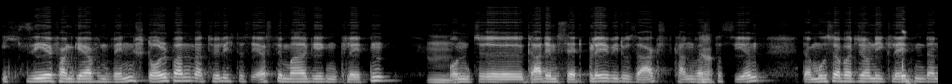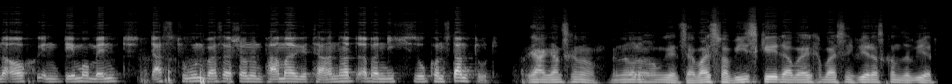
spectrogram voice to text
Ich sehe Van Gerven, wenn stolpern, natürlich das erste Mal gegen Clayton. Mhm. Und äh, gerade im Setplay, wie du sagst, kann was ja. passieren. Da muss aber Johnny Clayton dann auch in dem Moment das tun, was er schon ein paar Mal getan hat, aber nicht so konstant tut. Ja, ganz genau. Genau mhm. darum geht es. Er weiß zwar, wie es geht, aber er weiß nicht, wie er das konserviert.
